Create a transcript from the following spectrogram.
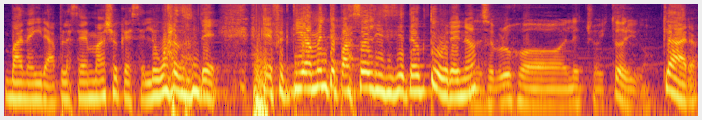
van a ir a Plaza de Mayo, que es el lugar donde efectivamente pasó el 17 de octubre, ¿no? Donde se produjo el hecho histórico. Claro,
